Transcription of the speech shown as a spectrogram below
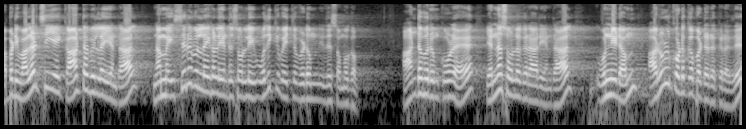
அப்படி வளர்ச்சியை காட்டவில்லை என்றால் நம்மை சிறுபிள்ளைகள் என்று சொல்லி ஒதுக்கி வைத்து விடும் இந்த சமூகம். ஆண்டவரும் கூட என்ன சொல்லுகிறார் என்றால் உன்னிடம் அருள் கொடுக்கப்பட்டிருக்கிறது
